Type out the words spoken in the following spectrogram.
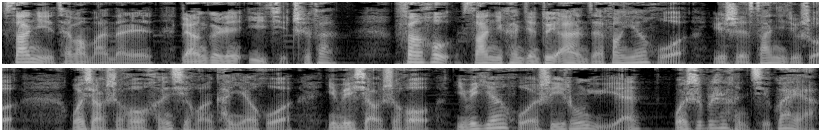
萨尼采访完男人，两个人一起吃饭，饭后萨尼看见对岸在放烟火，于是萨尼就说：“我小时候很喜欢看烟火，因为小时候以为烟火是一种语言，我是不是很奇怪呀？”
